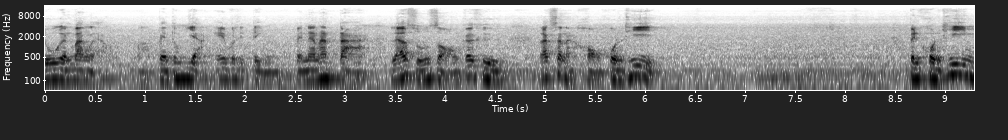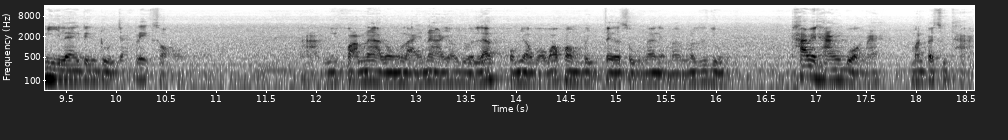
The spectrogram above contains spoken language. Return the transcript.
รู้กันบ้างแล้ว เป็นทุกอย่าง everything เป็นอนัตตา แล้วศูนย์สองก็คือลักษณะของคนที่ เป็นคนที่มีแรงดึงดูดจากเลขสอง มีความน่าลงไหลน่าเย้ายวนแล้ว ผมอยากบอกว่าพอมันไปเจอศูนย์แล้วเนี่ยมันมันก็อยู่ถ้าไปทางบวกนะ มันไปสุดทาง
